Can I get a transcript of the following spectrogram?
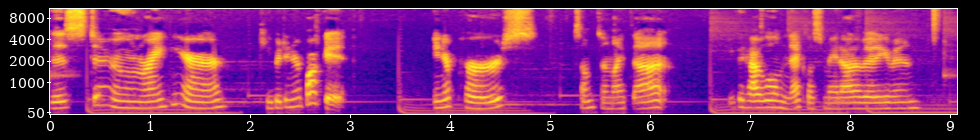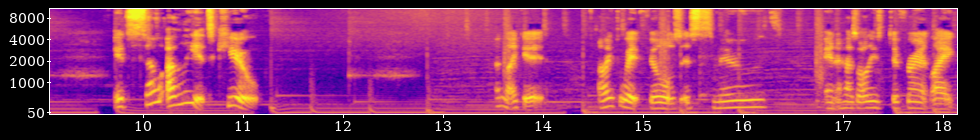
this stone right here, keep it in your pocket, in your purse, something like that. You could have a little necklace made out of it even. It's so ugly, it's cute. I like it. I like the way it feels. It's smooth and it has all these different like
